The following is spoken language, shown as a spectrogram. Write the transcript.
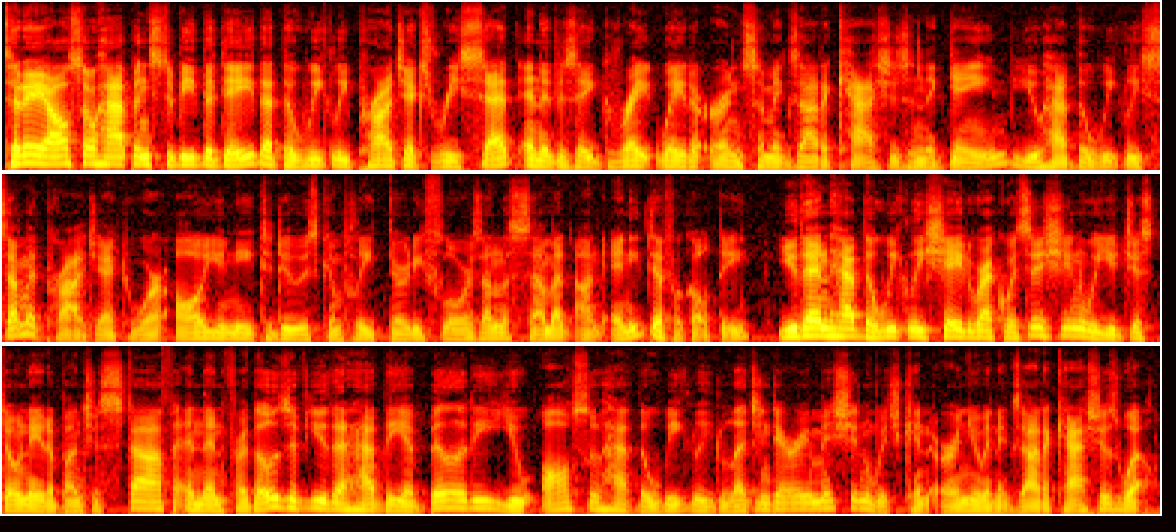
Today also happens to be the day that the weekly projects reset, and it is a great way to earn some exotic caches in the game. You have the weekly summit project, where all you need to do is complete 30 floors on the summit on any difficulty. You then have the weekly shade requisition, where you just donate a bunch of stuff, and then for those of you that have the ability, you also have the weekly legendary mission, which can earn you an exotic cache as well.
